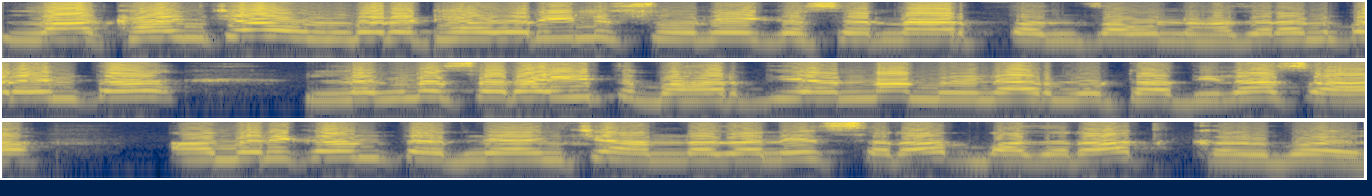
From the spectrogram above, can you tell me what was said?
लाखांच्या उंबरठ्यावरील सोने घसरणार पंचावन्न हजारांपर्यंत लग्नसराईत भारतीयांना मिळणार मोठा दिलासा अमेरिकन तज्ज्ञांच्या अंदाजाने सराफ बाजारात खळबळ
